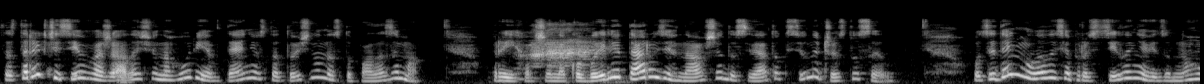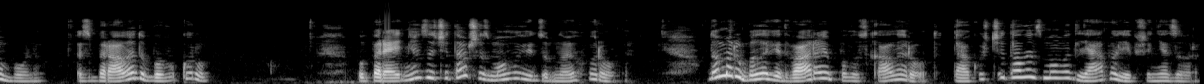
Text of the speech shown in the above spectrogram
За старих часів вважали, що на Гур'їв день остаточно наступала зима, приїхавши на кобилі та розігнавши до святок всю нечисту силу. У цей день молилися про зцілення від зубного болю, збирали дубову кору, попередньо зачитавши змогу від зубної хвороби. Дома робили відвари і полоскали рот, також читали змови для поліпшення зору.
